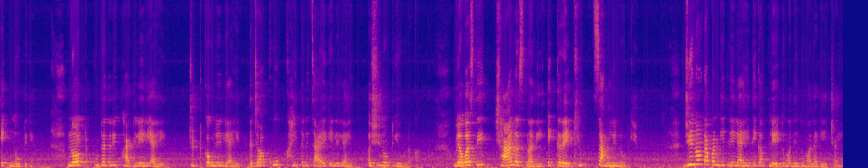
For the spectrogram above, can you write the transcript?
एक नोट घ्या. नोट कुठेतरी फाटलेली आहे चिटकवलेली आहे त्याच्यावर खूप काहीतरी चाळे केलेले आहेत अशी नोट घेऊ नका. व्यवस्थित छान असणारी एक रेखीव चांगली नोट घ्या. जी नोट आपण घेतलेली आहे ती एका प्लेटमध्ये तुम्हाला घ्यायची आहे.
